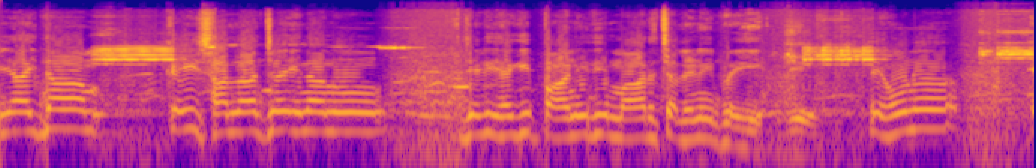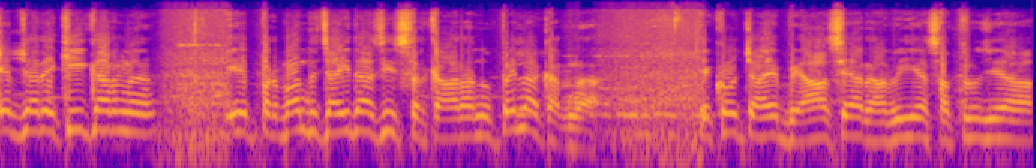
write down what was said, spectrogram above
ਜਾਂ ਇਦਾਂ ਕਈ ਸਾਲਾਂ 'ਚ ਇਹਨਾਂ ਨੂੰ ਜਿਹੜੀ ਹੈਗੀ ਪਾਣੀ ਦੀ ਮਾਰ ਝੱਲਣੀ ਪਈ। ਜੀ। ਤੇ ਹੁਣ ਇਹ ਵਿਚਾਰੇ ਕੀ ਕਰਨ? ਇਹ ਪ੍ਰਬੰਧ ਚਾਹੀਦਾ ਸੀ ਸਰਕਾਰਾਂ ਨੂੰ ਪਹਿਲਾਂ ਕਰਨਾ। ਦੇਖੋ, ਚਾਹੇ ਬਿਆਸ ਆ, ਰਾਵੀ ਆ, ਸਤਲੁਜ ਆ,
